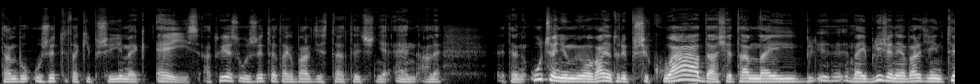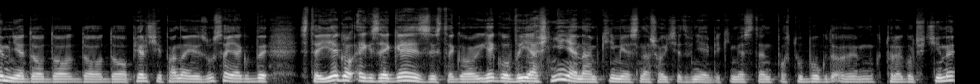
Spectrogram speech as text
tam był użyty taki przyimek eis, a tu jest użyte tak bardziej statycznie en, ale ten uczeń umiłowany, który przykłada się tam najbli, najbliżej, najbardziej intymnie do, do, do, do piersi Pana Jezusa, jakby z tej jego egzegezy, z tego jego wyjaśnienia nam, kim jest nasz Ojciec w niebie, kim jest ten po prostu Bóg, którego czcimy,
